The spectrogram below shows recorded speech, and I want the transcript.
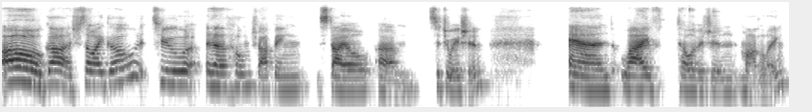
oh gosh. So I go to a home shopping style um, situation and live television modeling.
